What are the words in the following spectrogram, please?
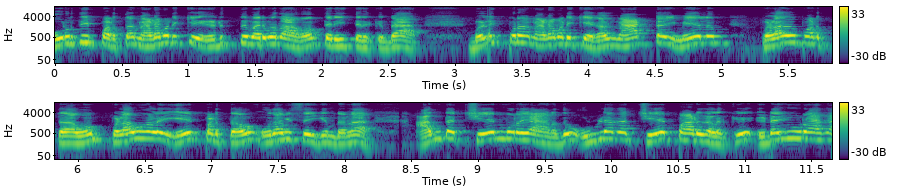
உறுதிப்படுத்த நடவடிக்கை எடுத்து வருவதாகவும் தெரிவித்திருக்கின்றார். வெளிப்புற நடவடிக்கைகள் நாட்டை மேலும் பிளவுபடுத்தவும் பிளவுகளை ஏற்படுத்தவும் உதவி செய்கின்றன. அந்த செயல்முறையானது உள்ளக செயற்பாடுகளுக்கு இடையூறாக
